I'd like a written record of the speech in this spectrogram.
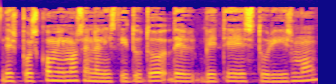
Después comimos en el Instituto del BTS Turismo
